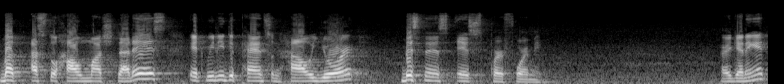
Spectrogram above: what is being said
But as to how much that is, it really depends on how your business is performing. Are you getting it?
